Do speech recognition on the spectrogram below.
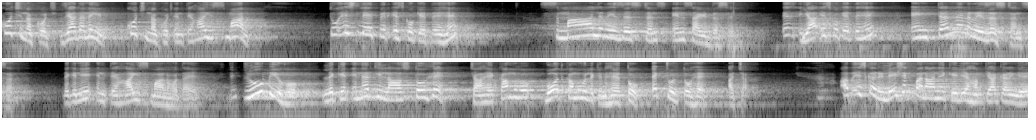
कुछ न कुछ, ज़्यादा नहीं, कुछ न कुछ, इंतहाई स्मॉल। तो इसलिए फिर इसको कहते हैं small resistance inside the cell. या इसको कहते हैं इंटरनल रेजिस्टेंस। लेकिन ये इंतहाई स्मॉल होता है। जो भी हो, लेकिन एनर्जी लॉस तो है, चाहे कम हो, बहुत कम हो, लेकिन है तो एक्चुअल तो है। अच्छा। अब इसका रिलेशन बनाने के लिए हम क्या करेंगे?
